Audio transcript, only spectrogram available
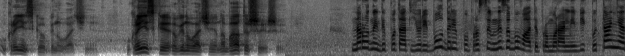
українського обвинувачення. Українське обвинувачення набагато ширше. Народний депутат Юрій Болдарів попросив не забувати про моральний бік питання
